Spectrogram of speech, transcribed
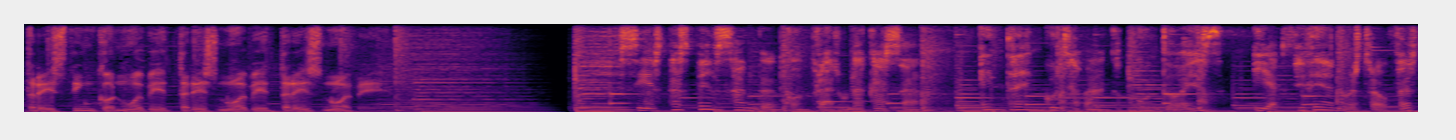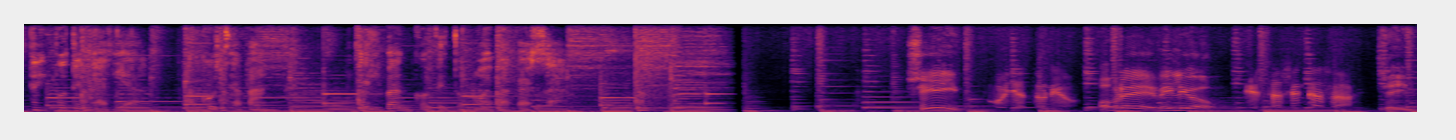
359 3939. Si estás pensando en comprar una casa, entra en cuchabank.es y accede a nuestra oferta hipotecaria. Cuchabank, el banco de tu nueva casa. Sí. Oye, Antonio. Hombre, Emilio. ¿Estás en casa? Sí.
